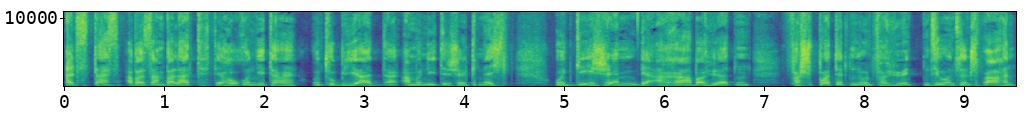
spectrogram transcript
als das aber Sambalat, der Horoniter, und Tobia, der ammonitische Knecht, und Geshem, der Araber, hörten, verspotteten und verhöhnten sie uns und sprachen,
